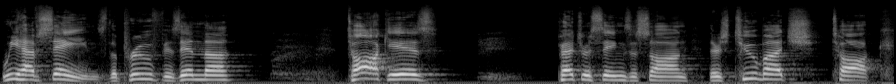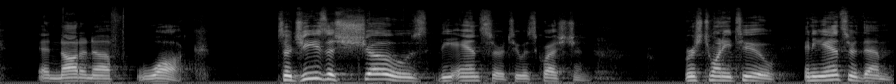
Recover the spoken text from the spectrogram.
We have sayings. The proof is in the talk is. Petra sings a song, There's too much talk and not enough walk. So Jesus shows the answer to his question. Verse 22 And he answered them,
